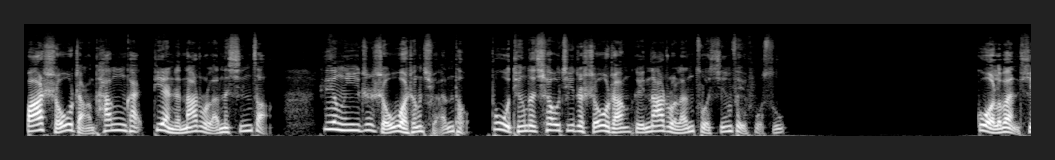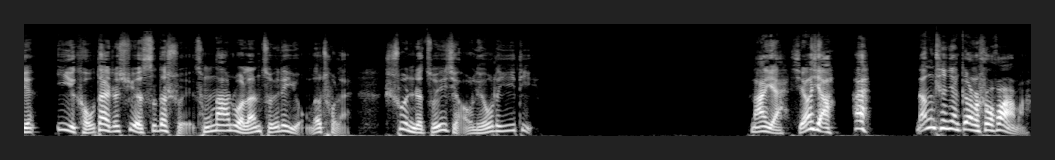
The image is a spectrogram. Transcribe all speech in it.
把手掌摊开垫着那若兰的心脏，另一只手握成拳头。不停的敲击着手掌，给那若兰做心肺复苏。过了半天，一口带着血丝的水从那若兰嘴里涌了出来，顺着嘴角流了一地。那也，醒醒！哎，能听见哥们说话吗？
